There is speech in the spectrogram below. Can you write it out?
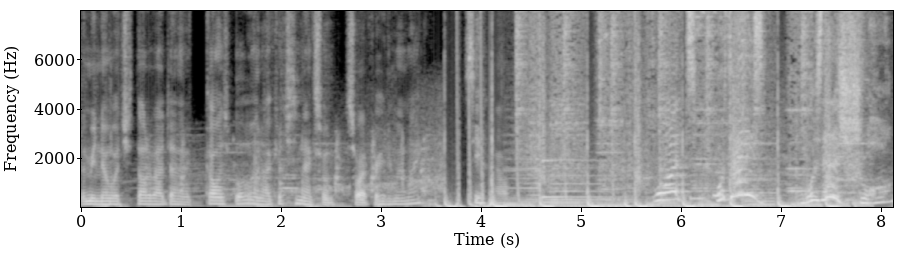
Let me know what you thought about it down in the comments below, and I'll catch you in the next one. Sorry for hitting my mic. See ya. What? Was that his? Was that a schlong?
